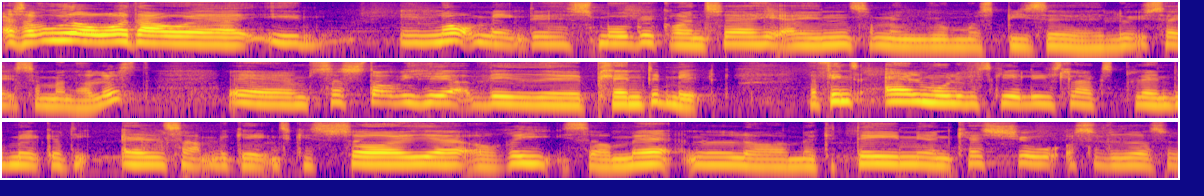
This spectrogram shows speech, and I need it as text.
Altså udover at der jo er en enorm mængde smukke grøntsager herinde, som man jo må spise løs af, som man har lyst, øh, så står vi her ved øh, plantemælk. Der findes alle mulige forskellige slags plantemælk, og de er alle sammen veganske. Soja og ris og mandel og macadamia, og cashew osv. osv.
